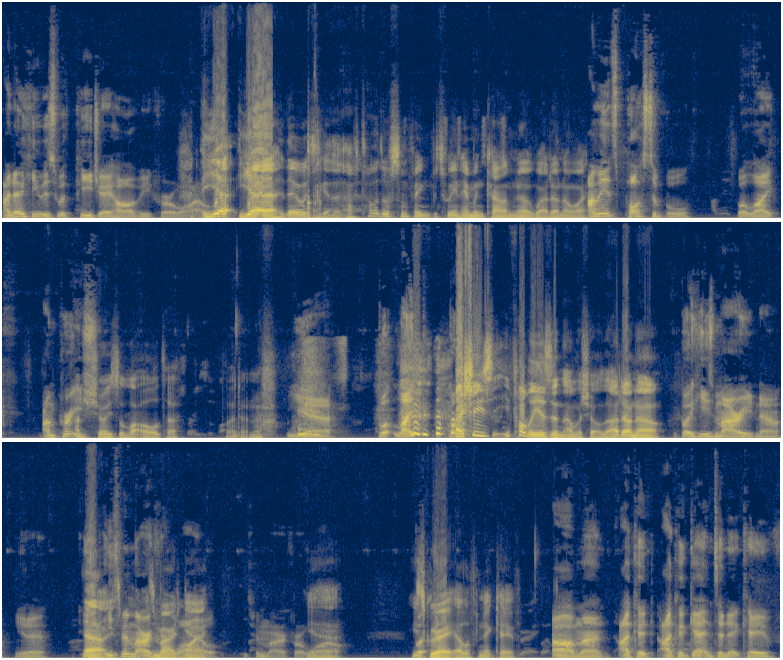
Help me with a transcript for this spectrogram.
I know he was with PJ Harvey for a while. Yeah, yeah, they were together. I've thought there was something between him and Callum No, but I don't know why. I mean it's possible, but like I'm pretty I'm sure he's a lot older. I don't know. yeah. But like but, Actually, he's, he probably isn't that much older. I don't know. but he's married now, you know. He's, Yeah, he's been married he's for married a while. He's been married for a Yeah. while. He's But- great. I love Nick Cave. Oh man, I could I could get into Nick Cave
